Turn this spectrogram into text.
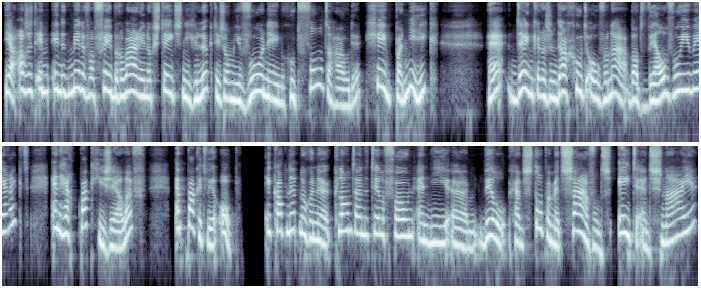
ja, als het in, in het midden van februari nog steeds niet gelukt is om je voornemen goed vol te houden, geen paniek. Denk er eens een dag goed over na wat wel voor je werkt. En herpak jezelf en pak het weer op. Ik had net nog een uh, klant aan de telefoon en die uh, wil gaan stoppen met s'avonds eten en snaaien.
